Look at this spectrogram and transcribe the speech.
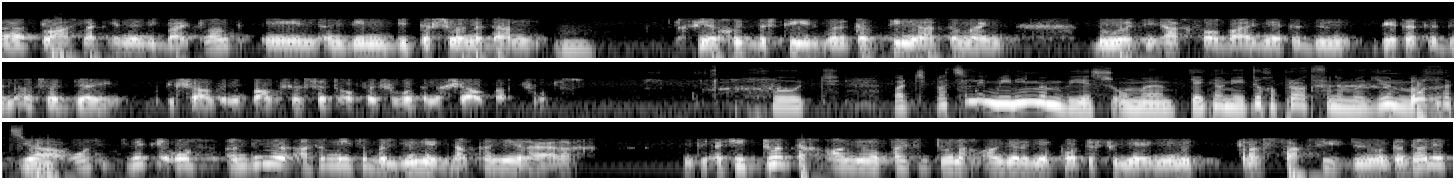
uh plaaslik in in die buiteland en indien die persone dan hmm. vir jou goed bestuur oor 'n 10 jaar termyn, behoort die elk geval baie meer te doen, beter te doen as wat jy die geld in die bank sou sit of byvoorbeeld in 'n geldportefeulje. Goed. Wat wat sal die minimum wees om uh, jy het nou net toe gepraat van 'n miljoen, mag dit Ja, ons weet jy ons indien as 'n mens 'n miljoen het, dan kan jy regtig as jy 20 aandele of 25 aandele in jou portefeulje het, jy moet transaksies doen want dan net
